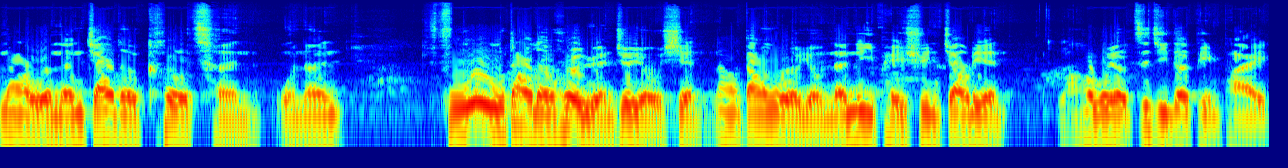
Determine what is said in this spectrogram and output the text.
那我能教的课程，我能服务到的会员就有限。那当我有能力培训教练，然后我有自己的品牌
